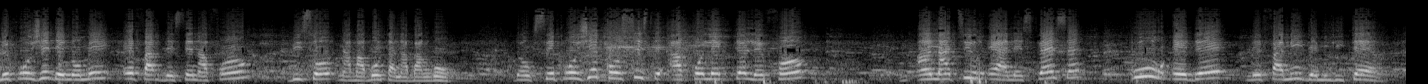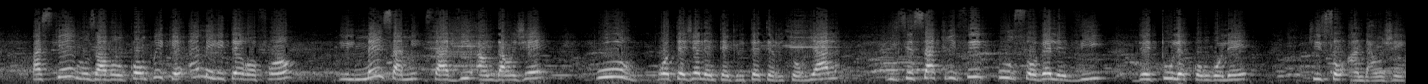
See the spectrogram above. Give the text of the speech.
Le projet dénommé FARDC Nafon, Biso Namabota Nabango. Donc ces projets consistent à collecter les fonds en nature et en espèces pour aider les familles des militaires. Parce que nous avons compris qu'un militaire au front, il met sa, sa vie en danger pour protéger l'intégrité territoriale. Il se sacrifie pour sauver les vies de tous les Congolais qui sont en danger.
